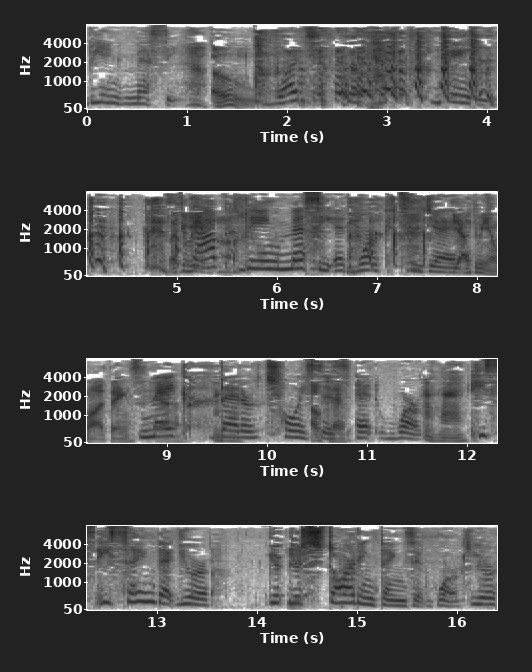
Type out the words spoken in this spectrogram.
being messy. Oh. What does that mean? Stop being messy at work, TJ. Yeah, it can mean a lot of things. Make Yeah. Mhm. better choices Okay. at work. Mhm. He's he's saying that you're you're, you're starting things at work. You're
